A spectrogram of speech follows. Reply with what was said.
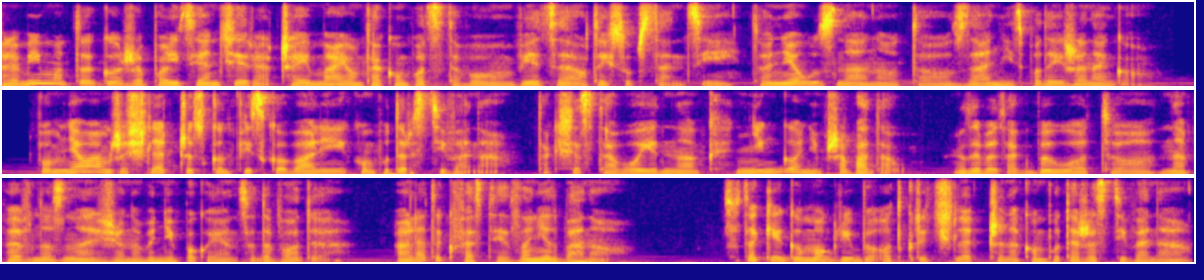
Ale mimo tego, że policjanci raczej mają taką podstawową wiedzę o tej substancji, to nie uznano to za nic podejrzanego. Pomniałam, że śledczy skonfiskowali komputer Stevena. Tak się stało, jednak nikt go nie przebadał. Gdyby tak było, to na pewno znaleziono by niepokojące dowody, ale te kwestie zaniedbano. Co takiego mogliby odkryć śledczy na komputerze Stevena?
